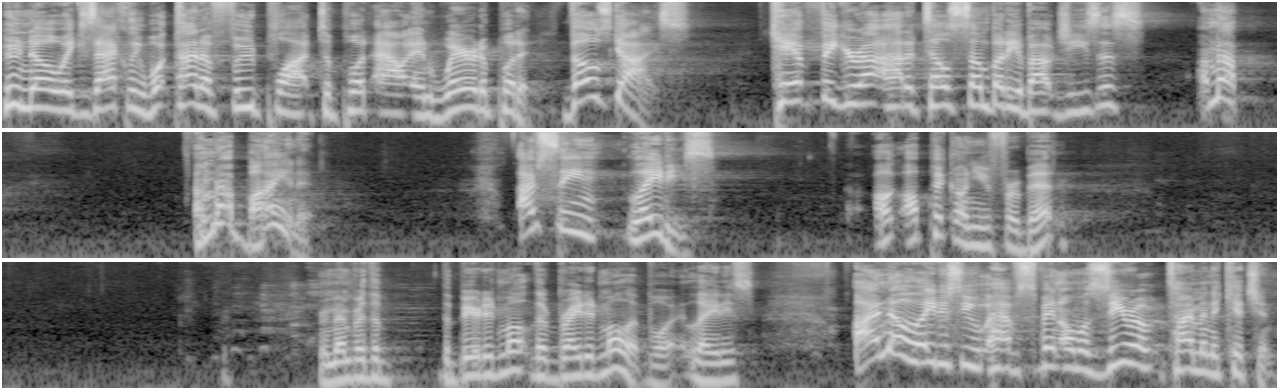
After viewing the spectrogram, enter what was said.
who know exactly what kind of food plot to put out and where to put it. Those guys can't figure out how to tell somebody about Jesus. I'm not I'm not buying it. I've seen ladies, I'll, I'll pick on you for a bit. Remember the, the bearded, the braided mullet boy, ladies. I know ladies who have spent almost zero time in the kitchen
